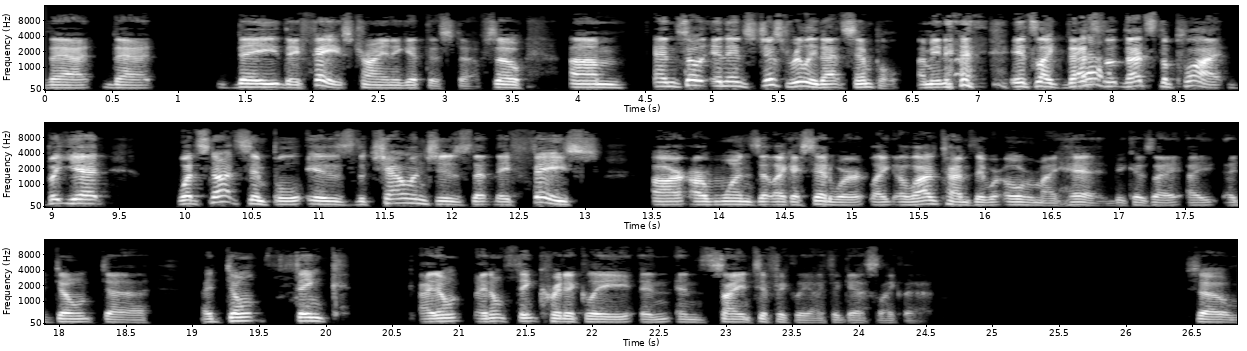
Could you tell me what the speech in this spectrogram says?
that that they they face trying to get this stuff. So um and so and it's just really that simple i mean it's like that's yeah. the, that's the plot but yet what's not simple is the challenges that they face are are ones that like i said were like a lot of times they were over my head because i i, I don't uh i don't think i don't i don't think critically and and scientifically i guess like that so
